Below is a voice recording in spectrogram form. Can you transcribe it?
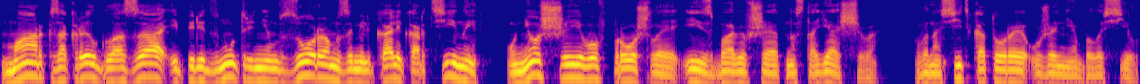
Марк закрыл глаза, и перед внутренним взором замелькали картины, унесшие его в прошлое и избавившие от настоящего, выносить которое уже не было сил.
